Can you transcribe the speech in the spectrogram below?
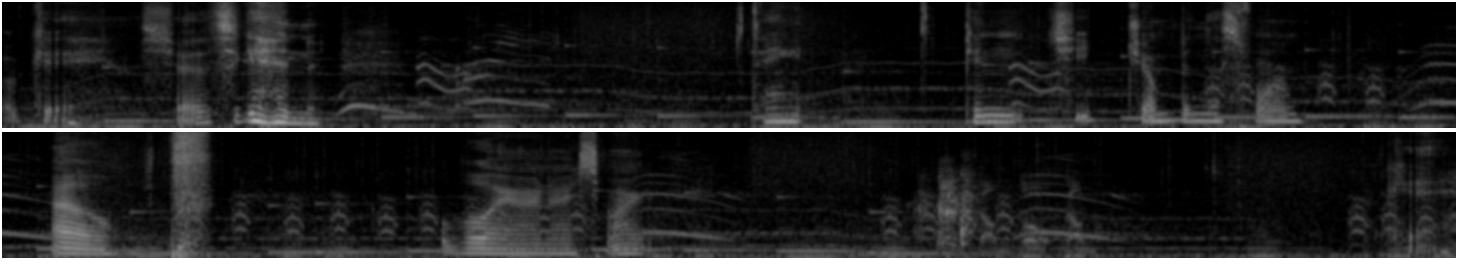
Okay, let's try this again. Dang it. Can she jump in this form? Oh. oh boy, aren't I smart. Okay.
